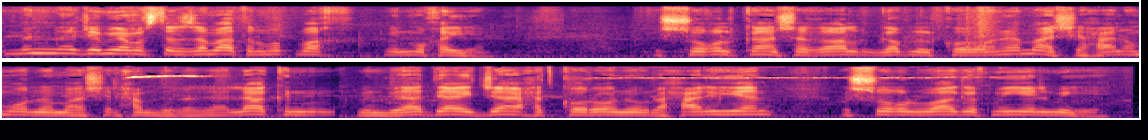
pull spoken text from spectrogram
من جميع مستلزمات المطبخ بالمخيم الشغل كان شغال قبل الكورونا ماشي حال أمورنا ماشي الحمد لله. لكن من بداية جائحة كورونا ولحاليا الشغل واقف 100%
